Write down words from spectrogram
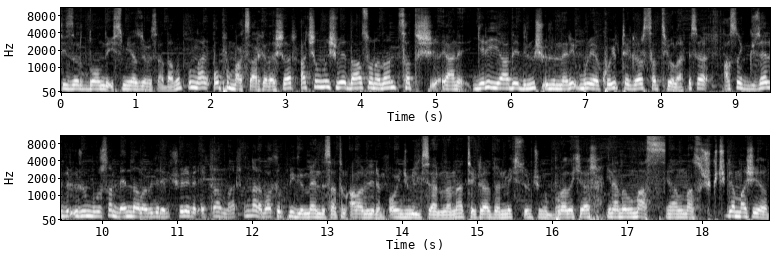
Caesar Dawn diye ismi yazıyor mesela adamın. Bunlar open box arkadaşlar. Açılmış ve daha sonradan satış yani geri iade edilmiş ürünleri buraya koyup tekrar satıyorlar. Mesela aslında güzel bir ürün bulursam ben de alabilirim. Şöyle bir ekran var. Bunlara bakıp bir gün ben de satın alabilirim. Oyuncu bilgisayarlarına tekrar dönmek istiyorum çünkü buradakiler inanılmaz. İnanılmaz. Şu küçükten başlayalım.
